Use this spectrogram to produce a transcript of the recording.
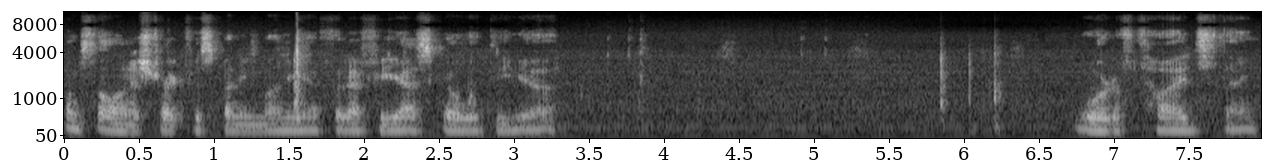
I'm still on a strike for spending money after that fiasco with the uh, Lord of Tides thing.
